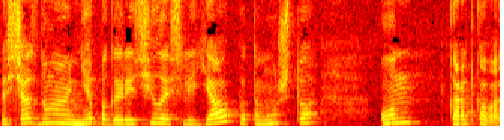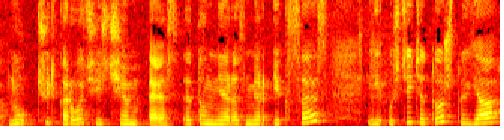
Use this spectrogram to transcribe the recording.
Сейчас думаю, не погорячилась ли я, потому что он коротковат. Ну, чуть короче, чем S. Это у меня размер XS. И учтите то, что я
